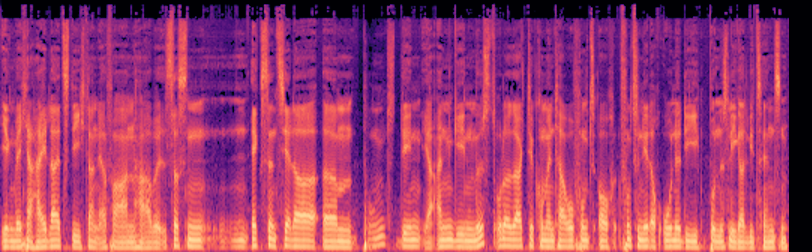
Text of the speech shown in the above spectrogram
irgendwelche Highlights, die ich dann erfahren habe. Ist das ein, ein essentieller ähm, Punkt, den ihr angehen müsst, oder sagt ihr, Kommentaro funkt auch, funktioniert auch ohne die Bundesliga-Lizenzen?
